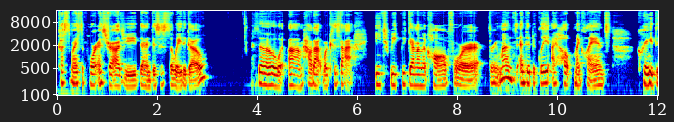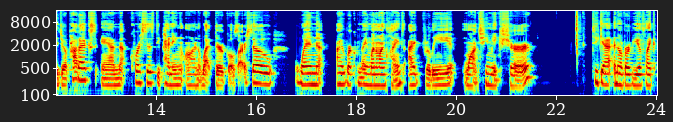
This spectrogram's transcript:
customized support, and strategy, then this is the way to go. So, um, how that works is that each week we get on a call for three months, and typically I help my clients create digital products and courses depending on what their goals are. So when I work with my one on one clients, I really want to make sure to get an overview of like,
